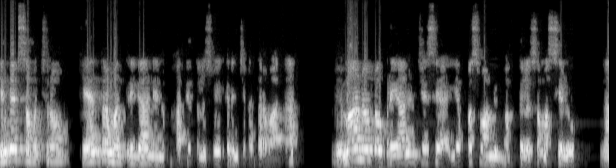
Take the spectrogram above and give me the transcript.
కిందటి సంవత్సరం కేంద్ర మంత్రిగా నేను బాధ్యతలు స్వీకరించిన తర్వాత విమానంలో ప్రయాణం చేసే అయ్యప్ప స్వామి భక్తుల సమస్యలు నా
